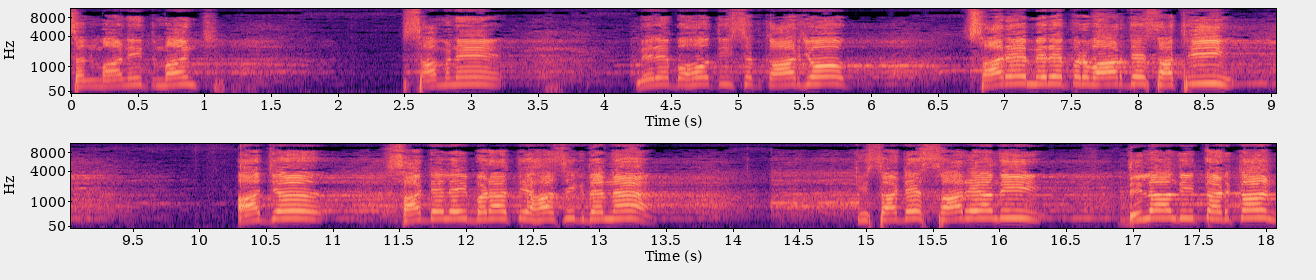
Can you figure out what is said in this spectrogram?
ਸਨਮਾਨਿਤ ਮੰਚ ਸਾਹਮਣੇ ਮੇਰੇ ਬਹੁਤ ਹੀ ਸਤਿਕਾਰਯੋਗ ਸਾਰੇ ਮੇਰੇ ਪਰਿਵਾਰ ਦੇ ਸਾਥੀ, ਅੱਜ ਸਾਡੇ ਲਈ ਬੜਾ ਇਤਿਹਾਸਿਕ ਦਿਨ ਹੈ ਕਿ ਸਾਡੇ ਸਾਰਿਆਂ ਦੀ ਦਿਲਾਂ ਦੀ ਧੜਕਣ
